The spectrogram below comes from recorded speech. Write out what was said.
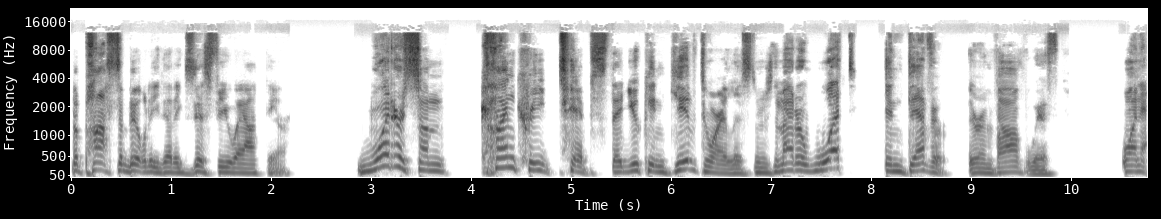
the possibility that exists for you out there. What are some concrete tips that you can give to our listeners, no matter what endeavor they're involved with, on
